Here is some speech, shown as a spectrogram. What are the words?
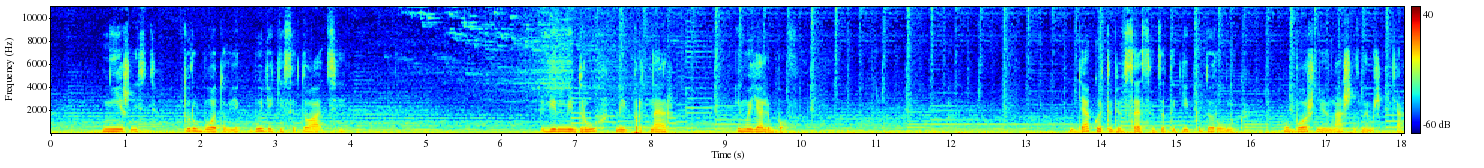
ніжність, турботу в будь-якій ситуації. Він мій друг, мій партнер і моя любов. Дякую тобі, Всесвіт, за такий подарунок. Обожнюю наше з ним життя.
